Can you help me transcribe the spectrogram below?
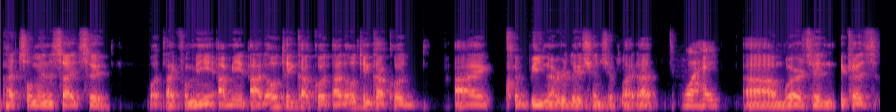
got so many sides to it. But like for me, I mean, I don't think I could. I don't think I could. I could be in a relationship like that. Why? Um, whereas in because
